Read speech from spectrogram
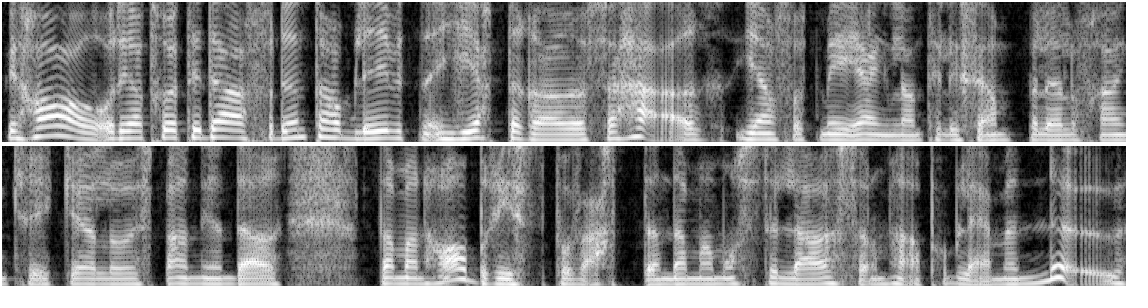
vi har. Och jag tror att det är därför det inte har blivit en jätterörelse här jämfört med England till exempel eller Frankrike eller Spanien där, där man har brist på vatten, där man måste lösa de här problemen nu.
